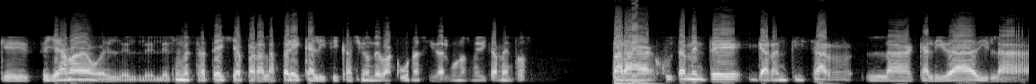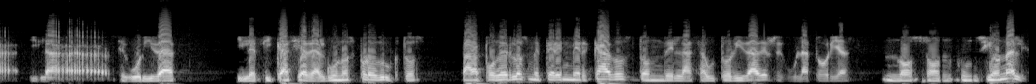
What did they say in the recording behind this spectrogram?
que se llama, es una estrategia para la precalificación de vacunas y de algunos medicamentos, para justamente garantizar la calidad y la, y la seguridad y la eficacia de algunos productos para poderlos meter en mercados donde las autoridades regulatorias no son funcionales.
